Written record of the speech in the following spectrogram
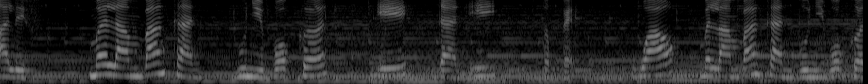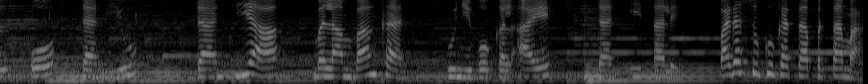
alif melambangkan bunyi vokal A dan E perfect. Waw melambangkan bunyi vokal O dan U dan Ya melambangkan bunyi vokal I dan I. Pada suku kata pertama,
